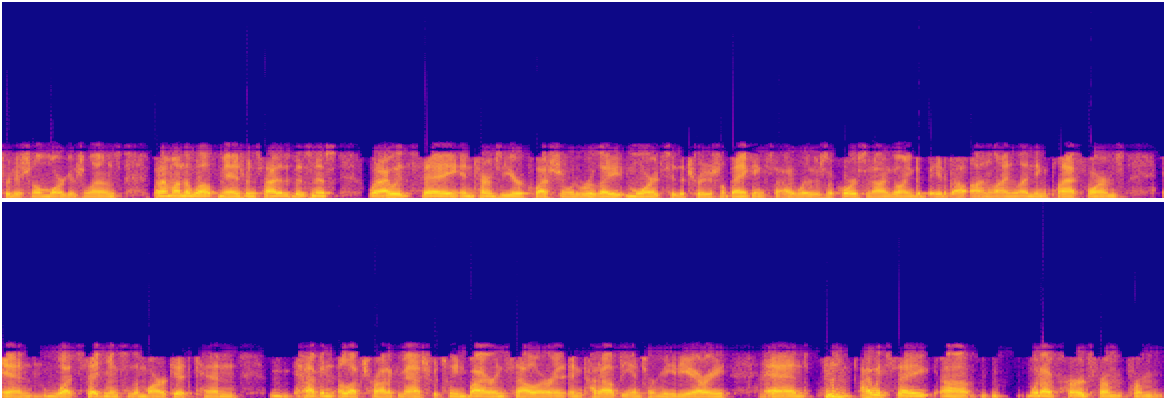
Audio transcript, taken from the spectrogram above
traditional mortgage loans. But I'm on the wealth management side of the business. What I would say in terms of your question would relate more to the traditional banking side, where there's of course an ongoing debate about online lending platforms and mm-hmm. what segments of the market can have an electronic match between buyer and seller and, and cut out the intermediary. And I would say uh, what I've heard from from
